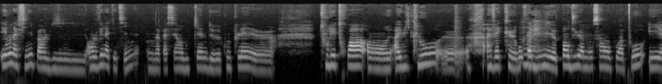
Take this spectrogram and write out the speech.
Et on a fini par lui enlever la tétine. On a passé un week-end complet. Euh, tous les trois en, à huis clos, euh, avec Rosalie euh, pendue à mon sein en peau à peau, et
